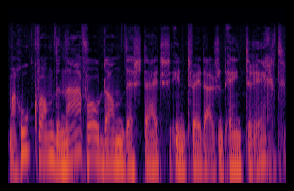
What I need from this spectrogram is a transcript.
Maar hoe kwam de NAVO dan destijds in 2001 terecht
